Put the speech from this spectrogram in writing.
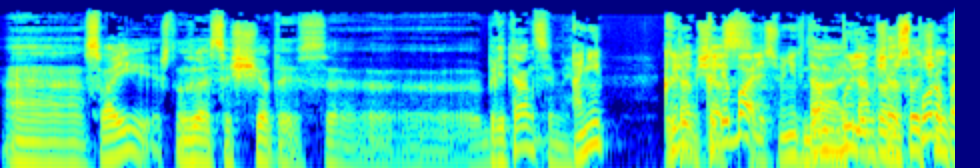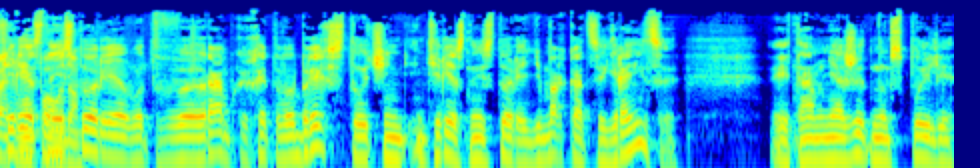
а, свои, что называется, счеты с э, британцами. Они колебались, сейчас, у них там да, были там тоже споры очень по интересная поводу. история, вот в рамках этого Брексита очень интересная история демаркации границы, и там неожиданно всплыли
